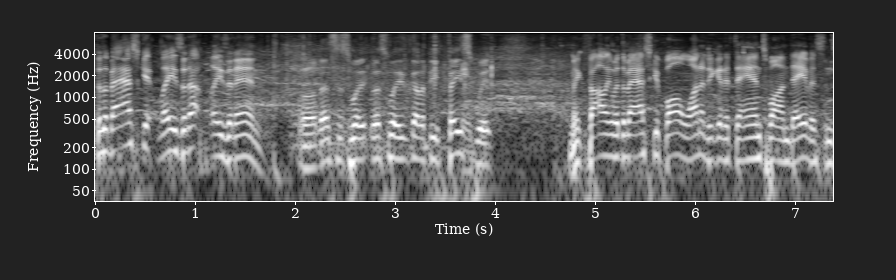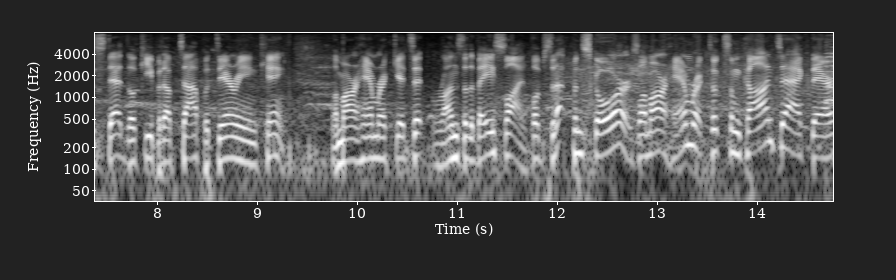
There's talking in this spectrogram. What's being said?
to the basket. Lays it up. Lays it in. Well, that's just what that's what he's going to be faced with. McFoley with the basketball wanted to get it to Antoine Davis. Instead, they'll keep it up top with Darian King. Lamar Hamrick gets it, runs to the baseline, flips it up and scores. Lamar Hamrick took some contact there.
